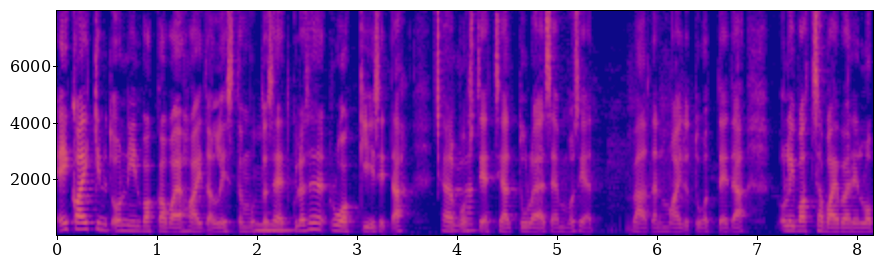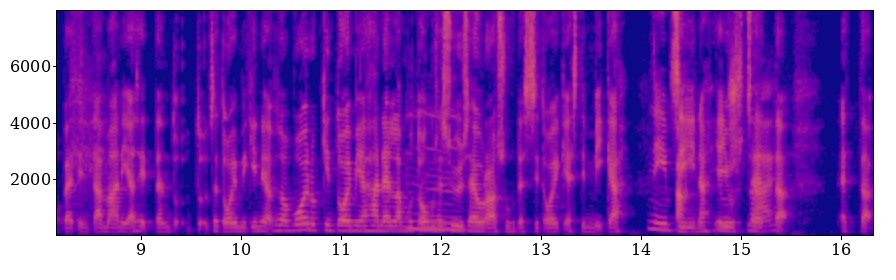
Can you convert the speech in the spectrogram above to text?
ei kaikki nyt on niin vakavaa ja haitallista, mutta Mm. se, että kyllä se ruokkii sitä helposti, että sieltä tulee semmosia, että vältän maitotuotteita. Oli vatsavaiva, niin lopetin tämän ja sitten se toimikin. Ja se on voinutkin toimia hänellä, mutta onko se Mm. syy-seuraussuhde sitten oikeasti mikä Niinpä, siinä? Ja just just, se, näin. että, että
